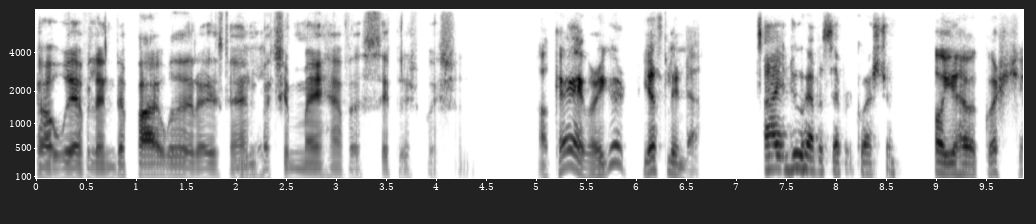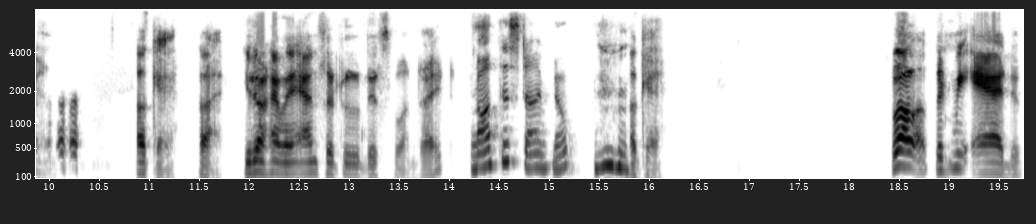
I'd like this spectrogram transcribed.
Uh, we have Linda Pye with a raised hand, Yeah. but she may have a separate question. Okay, very good. Yes, Linda. I do have a separate question. Oh, you have a question. Okay. All right. You don't have an answer to this one, right? Not this time, nope. Okay. Well, let me add,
